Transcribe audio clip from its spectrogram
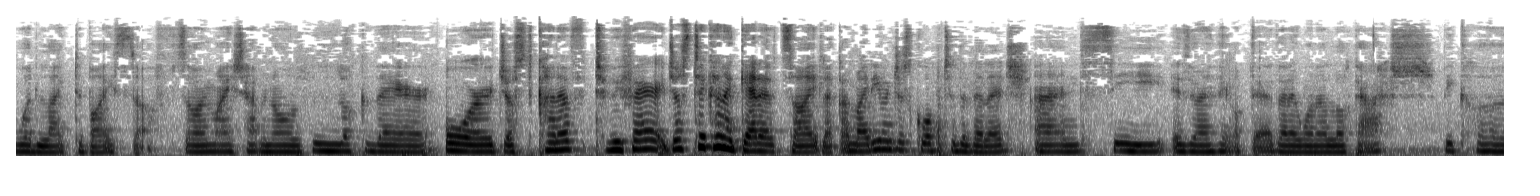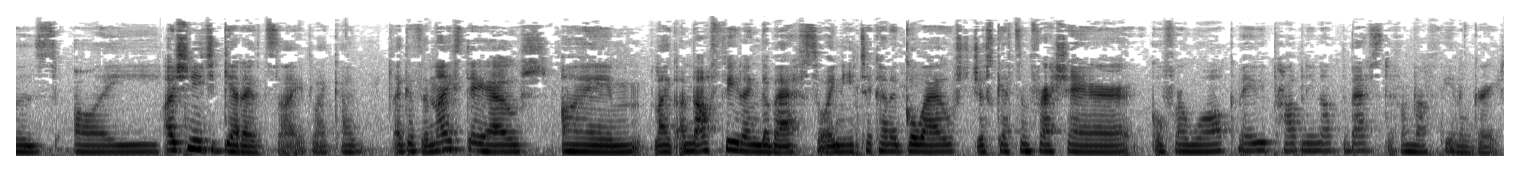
would like to buy stuff. So I might have an old look there. Or just kind of to be fair just to kind of get outside. Like I might even just go up to the village and see is there anything up there that I want to look at? Because I I just need to get outside. Like I like it's a nice day out. I'm like I'm not feeling the best. So I need to kind of go out just get some fresh air go for a walk. Maybe probably not the best if I'm not feeling great.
